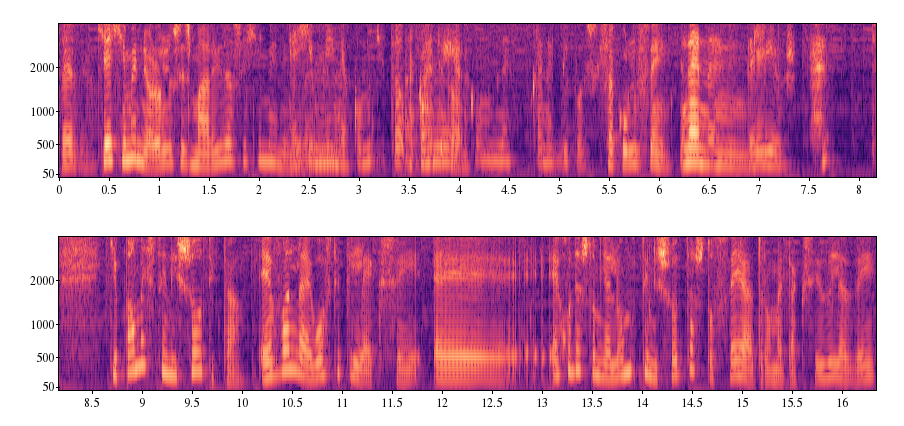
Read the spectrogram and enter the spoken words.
Βέβαια. Και έχει μείνει ο ρόλος της Μαρίζας, έχει μείνει. Έχει δηλαδή, μείνει ναι. ακόμη και, το, Ακόμη μου και κάνει, τώρα. ακόμη, ναι, μου κάνει εντύπωση. Σε ακολουθεί. Ναι, ναι, Μμ. τελείως. Και πάμε στην ισότητα. Έβαλα εγώ αυτή τη λέξη ε, έχοντας στο μυαλό μου την ισότητα στο θέατρο μεταξύ δηλαδή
